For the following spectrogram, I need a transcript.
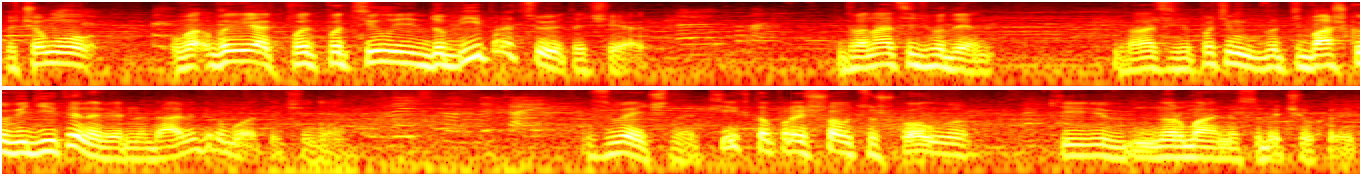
Причому ви як по, по цілій добі працюєте чи як? 12 годин. 12. Потім важко відійти, навірно, да, від роботи чи ні? Звично звикається. Звично. Ті, хто пройшов цю школу, ті нормально себе чухають.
